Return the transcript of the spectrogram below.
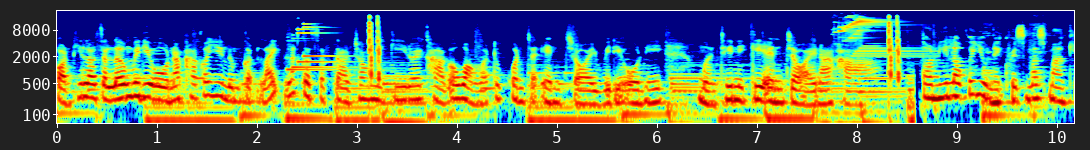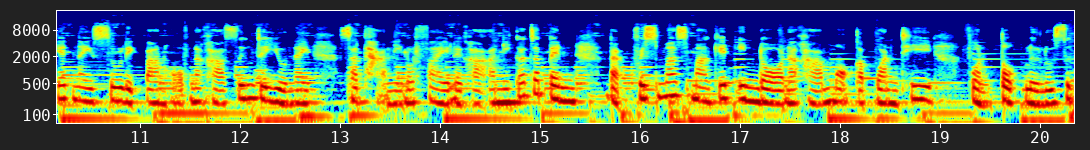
ก่อนที่เราจะเริ่มวิดีโอนะคะ ก็อย่าลืมกดดไลค์และกด subscribe ช่องนิกกี้ด้วยค่ะ ก็หวังว่าทุกคนจะ enjoy วิดีโอนี้เหมือนที่นิกกี้ enjoy นะคะ ตอนนี้เราก็อยู่ในคริสต์มาสมาร์เก็ตในซูริกบานโฮฟนะคะ ซึ่งจะอยู่ในสถานีรถไฟเลยค่ะ อันนี้ก็จะเป็นแบบคริสต์มาสมาร์เก็ตอินดอร์นะคะ เหมาะกับวันที่ฝนตกหรือรู้สึก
